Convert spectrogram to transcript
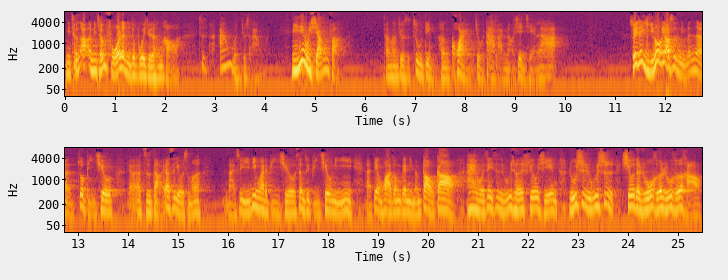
你成啊，你成佛了，你都不会觉得很好啊。就是安稳，就是安稳。你那种想法，常常就是注定很快就有大烦恼现前啦。所以说，以后要是你们呢做比丘，要要知道，要是有什么，乃至于另外的比丘，甚至比丘尼啊，电话中跟你们报告，哎，我这次如何修行，如是如是修的如何如何好，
